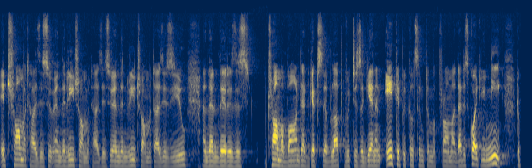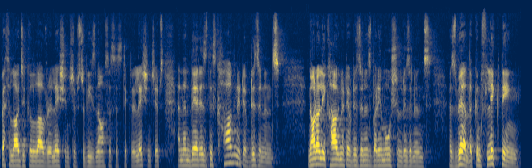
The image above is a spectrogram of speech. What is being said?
it traumatizes you and then re traumatizes you and then re traumatizes you. And then there is this trauma bond that gets developed, which is again an atypical symptom of trauma that is quite unique to pathological love relationships, to these narcissistic relationships. And then there is this cognitive dissonance, not only cognitive dissonance, but emotional dissonance as well, the conflicting.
